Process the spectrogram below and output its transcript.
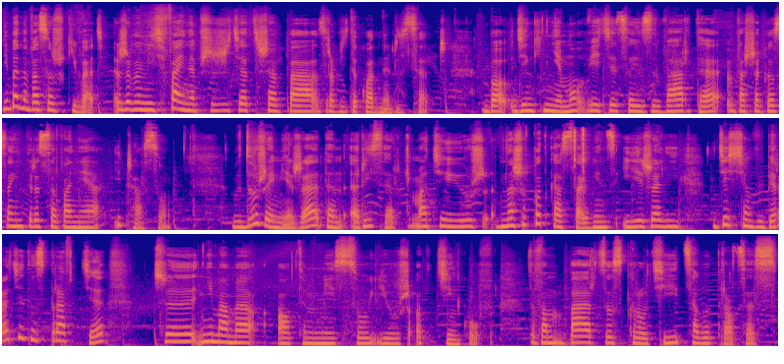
Nie będę Was oszukiwać. Żeby mieć fajne przeżycia, trzeba zrobić dokładny research, bo dzięki niemu wiecie, co jest warte Waszego zainteresowania i czasu. W dużej mierze ten research macie już w naszych podcastach, więc jeżeli gdzieś się wybieracie, to sprawdźcie, czy nie mamy o tym miejscu już odcinków. To Wam bardzo skróci cały proces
